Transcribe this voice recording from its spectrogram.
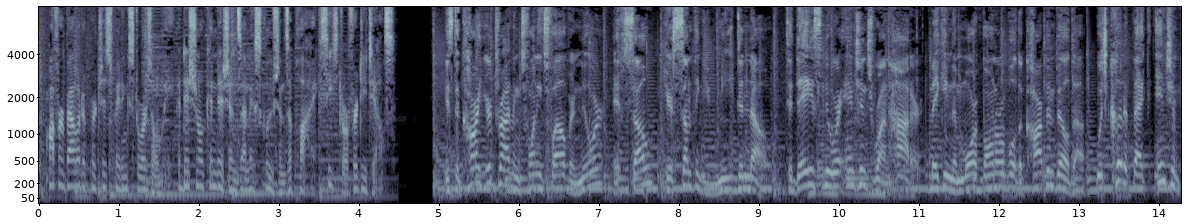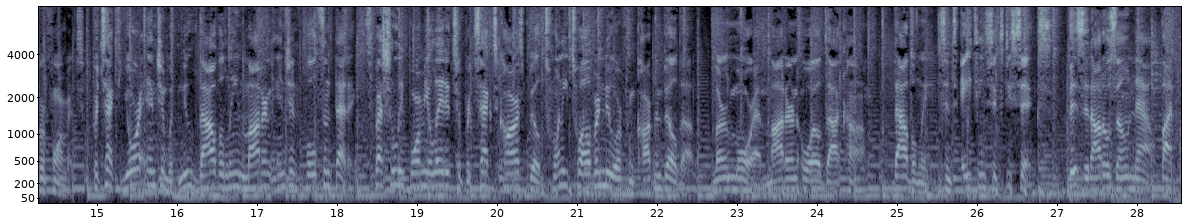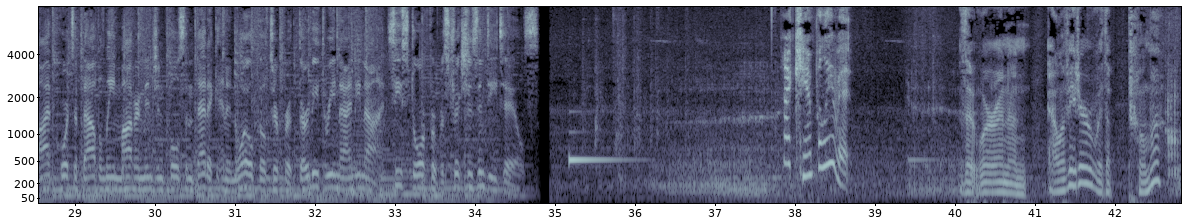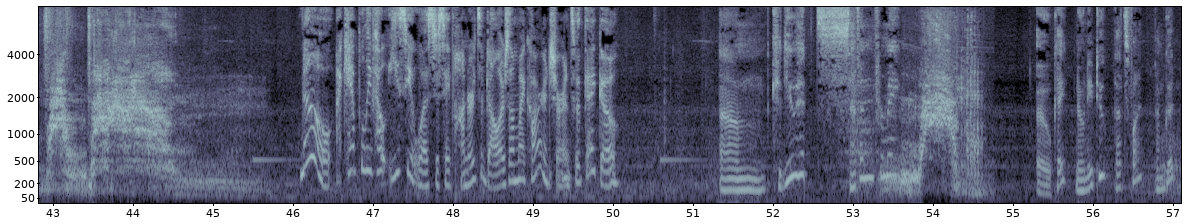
Offer valid at participating stores only. Additional conditions and exclusions apply. See store for details. Is the car you're driving 2012 or newer? If so, here's something you need to know. Today's newer engines run hotter, making them more vulnerable to carbon buildup, which could affect engine performance. Protect your engine with new Valvoline Modern Engine Full Synthetic, specially formulated to protect cars built 2012 or newer from carbon buildup. Learn more at modernoil.com. Valvoline since 1866. Visit AutoZone now. Buy five quarts of Valvoline Modern Engine Full Synthetic and an oil filter for $33.99. See store for restrictions and details. I can't believe it. That we're in an elevator with a puma? No, I can't believe how easy it was to save hundreds of dollars on my car insurance with Geico. Um, could you hit seven for me? Okay, no need to. That's fine. I'm good.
